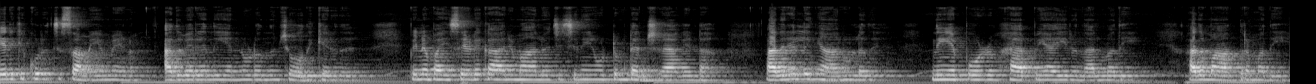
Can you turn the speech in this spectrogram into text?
എനിക്ക് കുറച്ച് സമയം വേണം. അതുവരെ നീ എന്നോടൊന്നും ചോദിക്കരുത്. പിന്നെ പൈസയുടെ കാര്യം ആലോചിച്ച് നീ ഒട്ടും ടെൻഷനാകേണ്ട. അതിനല്ലേ ഞാനുള്ളത്. നീ എപ്പോഴും ഹാപ്പി ആയിരുന്നാൽ മതി. അത് മാത്രം മതി.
